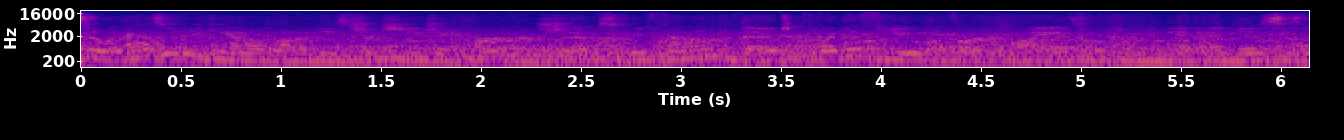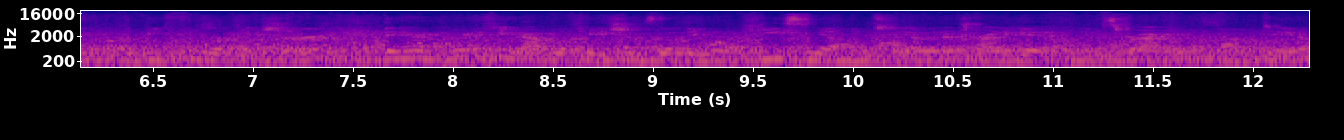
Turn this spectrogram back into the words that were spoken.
So as we began a lot of these strategic partnerships, we found that quite a few of our clients were coming in, and this is the before picture. They had quite a few applications that they were piecemealing together to try to get and extract um, data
